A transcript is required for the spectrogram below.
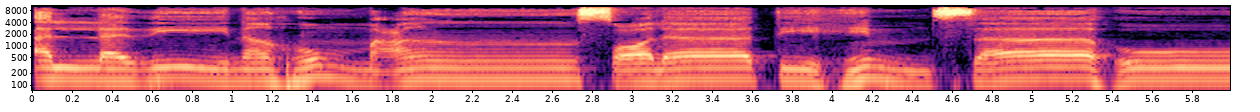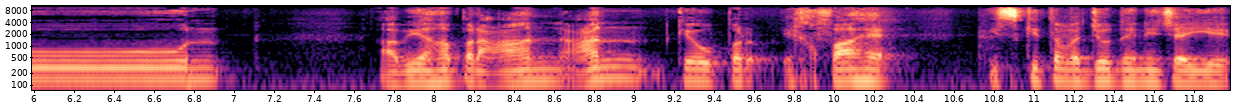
الذين هم عن صلاتهم ساهون۔ اب یہاں پر عن عن کے اوپر اخفا ہے۔ اس کی توجہ دینی چاہیے۔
